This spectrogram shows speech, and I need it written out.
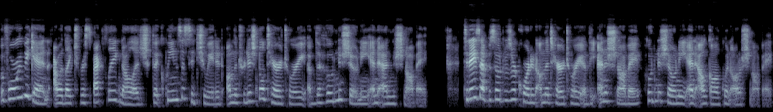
Before we begin, I would like to respectfully acknowledge that Queens is situated on the traditional territory of the Haudenosaunee and Anishinaabe. Today's episode was recorded on the territory of the Anishinaabe, Haudenosaunee, and Algonquin Anishinaabe.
